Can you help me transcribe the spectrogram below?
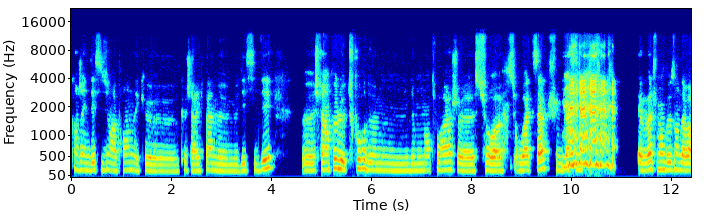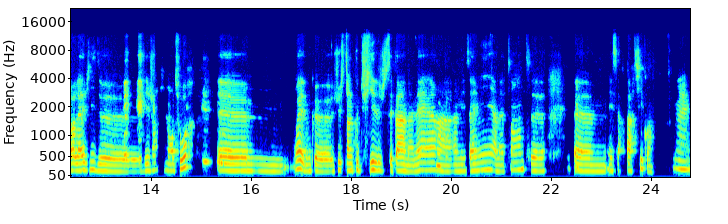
quand j'ai une décision à prendre et que, que j'arrive pas à me, me décider, euh, je fais un peu le tour de mon, de mon entourage euh, sur, euh, sur WhatsApp. Je suis une personne qui a vachement besoin d'avoir l'avis de, des gens qui m'entourent. ouais, donc juste un coup de fil, je sais pas, à ma mère, à, mes amis, à ma tante, et c'est reparti, quoi. Ouais.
